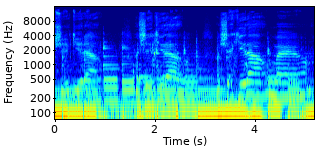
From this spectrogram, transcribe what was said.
Check it out, check it out, check it out, man.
